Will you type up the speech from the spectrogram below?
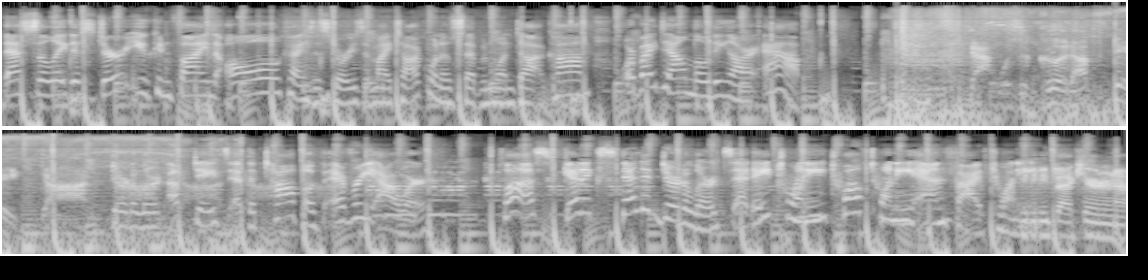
That's the latest dirt. You can find all kinds of stories at mytalk1071.com or by downloading our app. That was a good update, Don. Dirt Alert updates at the top of every hour. Plus, get extended Dirt Alerts at 820, 1220, and 520. Meet me back here in an hour.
